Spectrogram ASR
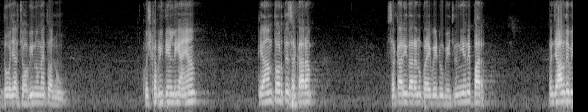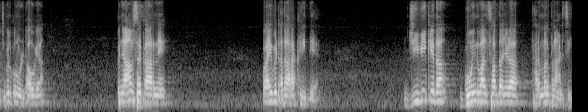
2024 ਨੂੰ ਮੈਂ ਤੁਹਾਨੂੰ ਖੁਸ਼ਖਬਰੀ ਦੇਣ ਲਈ ਆਇਆ ਕਿ ਆਮ ਤੌਰ ਤੇ ਸਰਕਾਰਾਂ ਸਰਕਾਰੀ ਇਦਾਰਿਆਂ ਨੂੰ ਪ੍ਰਾਈਵੇਟ ਨੂੰ ਵੇਚ ਦਿੰਦੀਆਂ ਨੇ, ਪਰ ਪੰਜਾਬ ਦੇ ਵਿੱਚ ਬਿਲਕੁਲ ਉਲਟਾ ਹੋ ਗਿਆ। ਪੰਜਾਬ ਸਰਕਾਰ ਨੇ ਪ੍ਰਾਈਵੇਟ ਅਦਾਰਾ ਖਰੀਦਿਆ ਜੀਵੀਕੇ ਦਾ ਗੋਇੰਦਵਾਲ ਸਾਹਿਬ ਦਾ ਜਿਹੜਾ ਥਰਮਲ ਪਲਾਂਟ ਸੀ,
